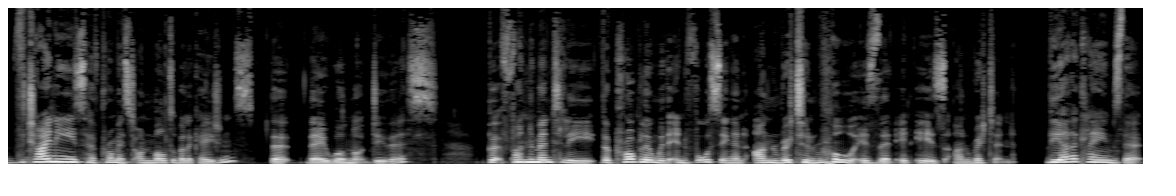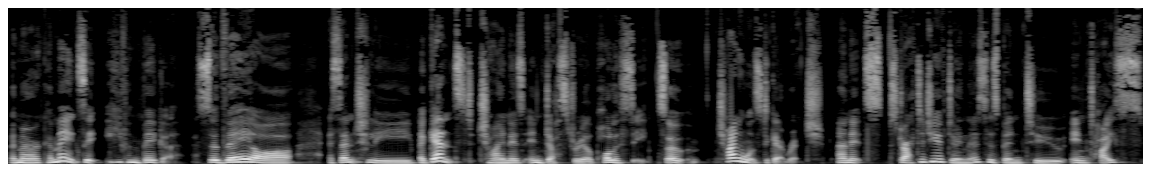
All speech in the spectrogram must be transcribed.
The Chinese have promised on multiple occasions that they will not do this. But fundamentally, the problem with enforcing an unwritten rule is that it is unwritten. The other claims that America makes are even bigger. So they are essentially against China's industrial policy. So China wants to get rich, and its strategy of doing this has been to entice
